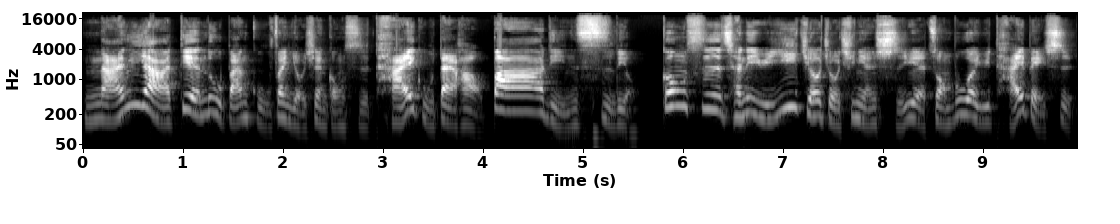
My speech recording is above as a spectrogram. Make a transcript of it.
南亚电路板股份有限公司，台股代号八零四六。公司成立于一九九七年十月，总部位于台北市，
